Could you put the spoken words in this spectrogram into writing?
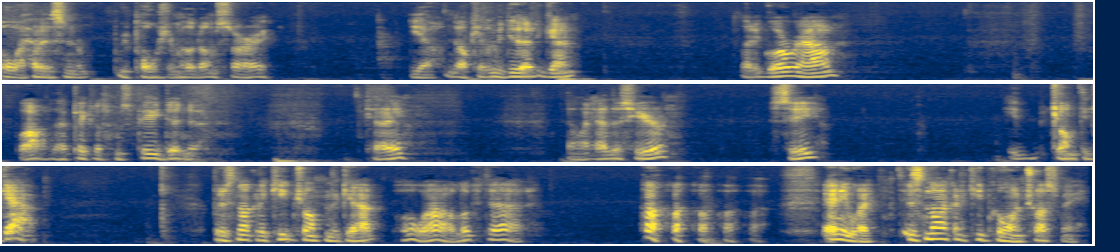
Oh, I have this in repulsion mode. I'm sorry. Yeah, okay, let me do that again. Let it go around. Wow, that picked up some speed, didn't it? Okay. Now I add this here. See? It jumped the gap. But it's not going to keep jumping the gap. Oh, wow, look at that. anyway, it's not going to keep going, trust me.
